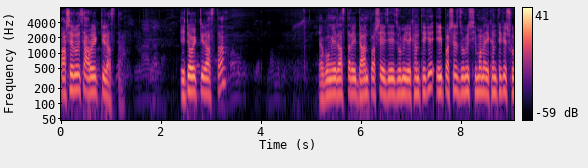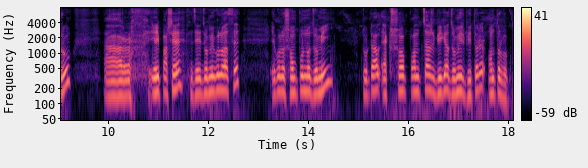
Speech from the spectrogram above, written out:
পাশে রয়েছে আরও একটি রাস্তা। এটাও একটি রাস্তা। এবং এই রাস্তার এই ডান পাশে যে জমি এখান থেকে, এই পাশের জমির সীমানা এখান থেকে শুরু। আর এই পাশে যে জমিগুলো আছে, এগুলো সম্পূর্ণ জমি, টোটাল একশো পঞ্চাশ বিঘা জমির ভিতরে অন্তর্ভুক্ত।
